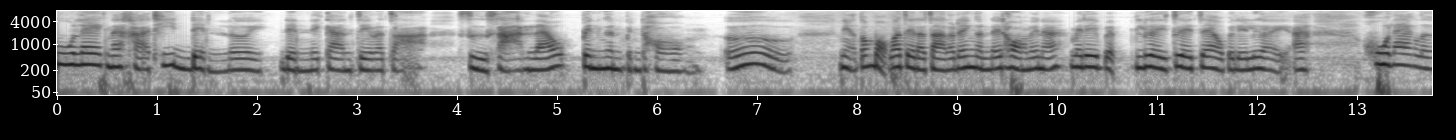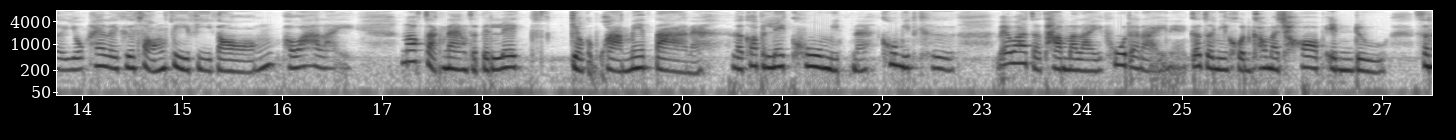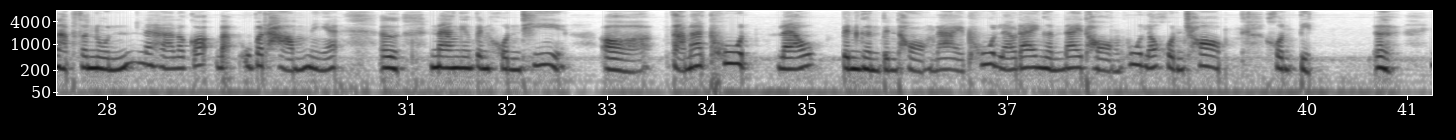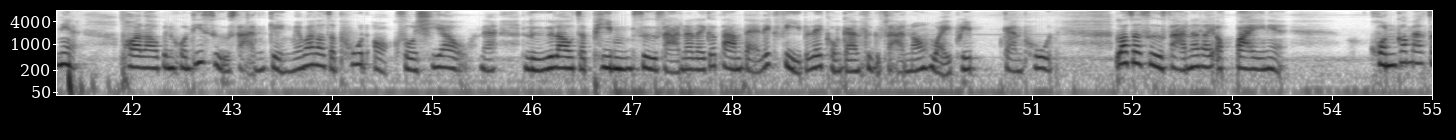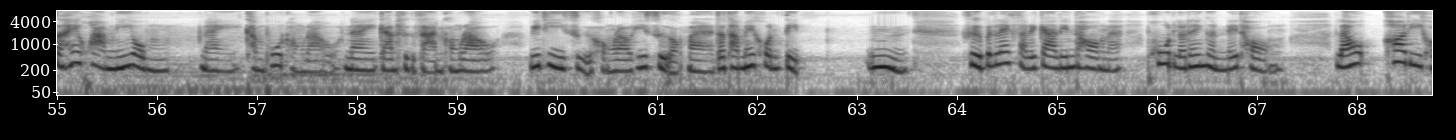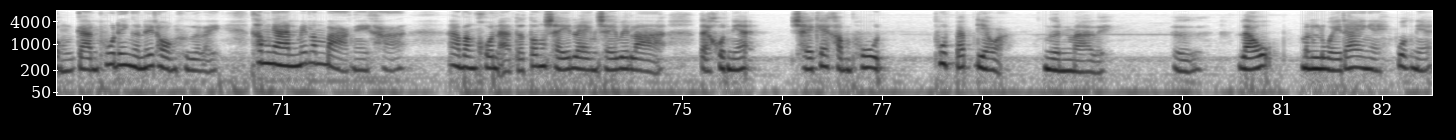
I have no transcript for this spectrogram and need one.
คู่เลขนะคะที่เด่นเลย เด่นในการเจรจา สื่อสารแล้วเป็นเงินเป็นทอง เออ เนี่ยต้องบอกว่าเจรจาแล้วได้เงินได้ทองด้วยนะ ไม่ได้แบบเลื่อยเจื้อยแจ้วไปเรื่อยๆอะคู่แรกเลยยกให้เลยคือ 2 4 4 2 เพราะว่าอะไร นอกจากนางจะเป็นเลข เกี่ยวกับความเมตตานะ แล้วก็เป็นเลขคู่มิตรนะ คู่มิตรคือ ไม่ว่าจะทำอะไรพูดอะไรเนี่ย ก็จะมีคนเข้ามาชอบเอ็นดู สนับสนุนนะคะ แล้วก็แบบอุปถัมภ์อย่างเงี้ย เออ นางยังเป็นคนที่เอ่อสามารถพูดแล้วเป็นเงินเป็นทองได้ พูดแล้วได้เงินได้ทอง พูดแล้วคนชอบ คนติด เออ เนี่ย พอเราเป็นคนที่สื่อสารเก่ง ไม่ว่าเราจะพูดออกโซเชียลนะ หรือเราจะพิมพ์สื่อสารอะไรก็ตามแต่เลขสี่เป็นเลขของการสื่อสารเนาะไหวพริบการพูด เราจะสื่อสารอะไรออกไปเนี่ย คนก็มักจะให้ความนิยมในคำพูดของเรา ในการสื่อสารของเรา วิธีสื่อของเราที่สื่อออกมา จะทำให้คนติด อืมสื่อเป็นเลขสาริกาลิ้นทองนะ พูดแล้วได้เงินได้ทอง แล้วข้อดีของการพูดได้เงินได้ทองคืออะไรทำงานไม่ลำบากไงคะอะบางคนอาจจะต้องใช้แรงใช้เวลา แต่คนเนี้ยใช้แค่คำพูด พูดแป๊บเดียวอะเงินมาเลย เออ แล้วมันรวยได้ไง พวกเนี้ย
